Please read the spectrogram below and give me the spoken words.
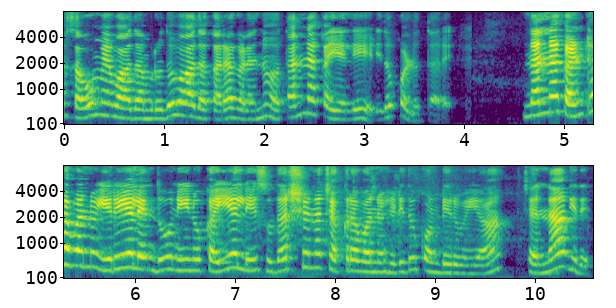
ಸೌಮ್ಯವಾದ ಮೃದುವಾದ ಕರಗಳನ್ನು ತನ್ನ ಕೈಯಲ್ಲಿ ಹಿಡಿದುಕೊಳ್ಳುತ್ತಾರೆ. ನನ್ನ ಕಂಠವನ್ನು ಇರಿಯಲೆಂದು ನೀನು ಕೈಯಲ್ಲಿ ಸುದರ್ಶನ ಚಕ್ರವನ್ನು ಹಿಡಿದುಕೊಂಡಿರುವೆಯ? ಚೆನ್ನಾಗಿದೆ.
